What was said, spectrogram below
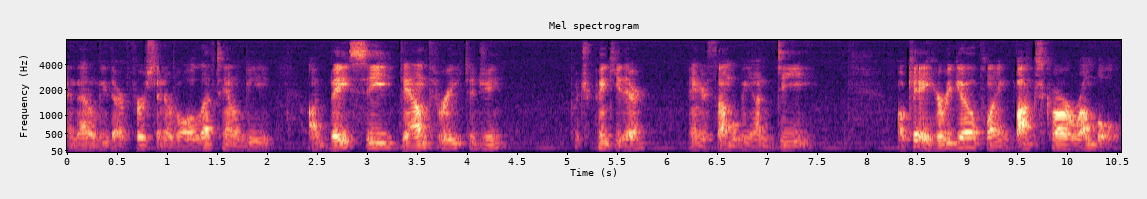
And that'll be our first interval. Left hand will be on bass C, down 3 to G. Put your pinky there. And your thumb will be on D. Okay, here we go, playing Boxcar Rumble.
